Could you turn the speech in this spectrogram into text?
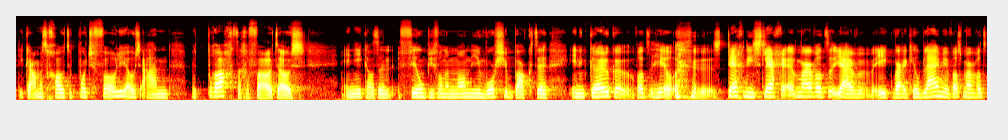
die kwamen met grote portfolio's aan, met prachtige foto's. En ik had een filmpje van een man die een worstje bakte in een keuken, wat heel technisch slecht, maar wat, ja, ik, waar ik heel blij mee was, maar wat,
